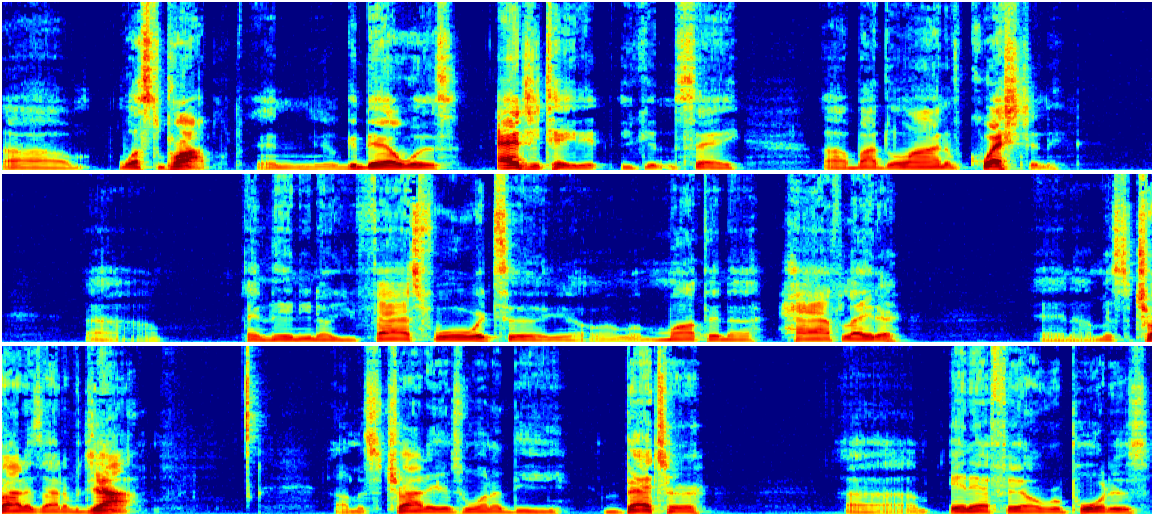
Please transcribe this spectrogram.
Um, what's the problem?" And you know, Goodell was agitated, you could say, uh, about the line of questioning. Uh, and then you know you fast forward to you know a month and a half later, and uh, Mr. Trotter's out of a job. Uh, Mr. Trotter is one of the better uh, NFL reporters,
